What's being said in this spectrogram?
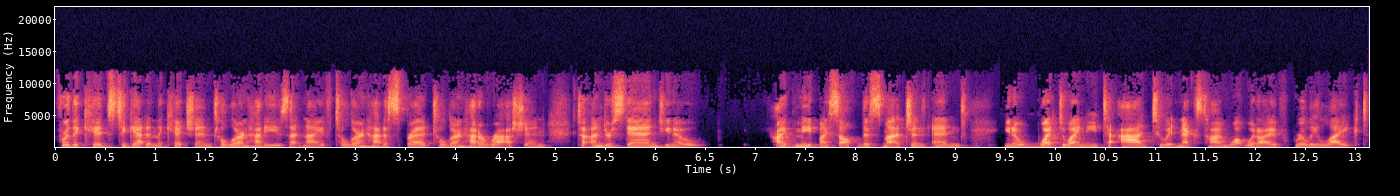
for the kids to get in the kitchen, to learn how to use that knife, to learn how to spread, to learn how to ration, to understand, you know, I've made myself this much and and you know what do I need to add to it next time what would I've really liked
